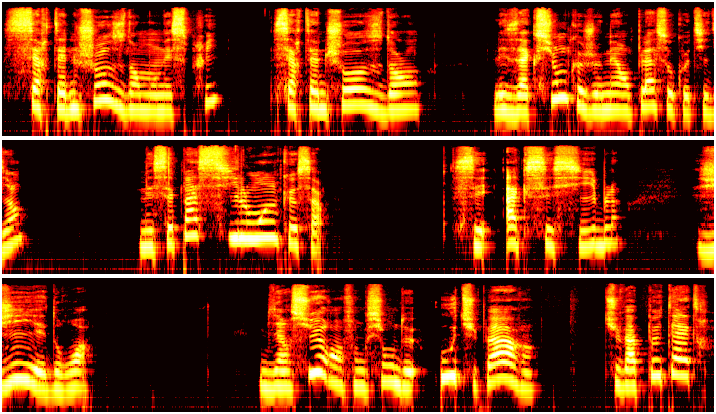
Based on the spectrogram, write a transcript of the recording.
certaines choses dans mon esprit, certaines choses dans les actions que je mets en place au quotidien, mais c'est pas si loin que ça. C'est accessible, vie et droit. Bien sûr, en fonction de où tu pars, tu vas peut-être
